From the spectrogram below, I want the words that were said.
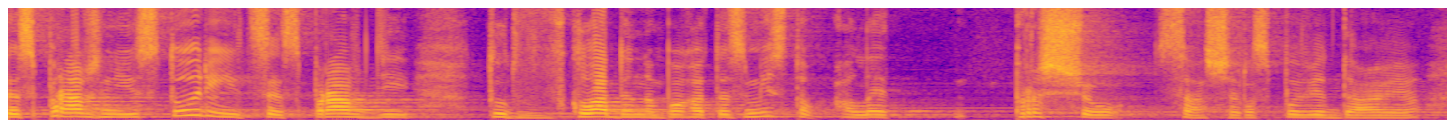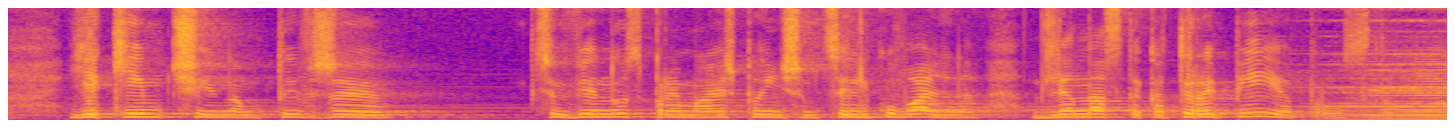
Це справжні історії, це справді тут вкладено багато змістів, але про що Саша розповідає, яким чином ти вже цю війну сприймаєш по-іншому. Це лікувальна для нас така терапія просто.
